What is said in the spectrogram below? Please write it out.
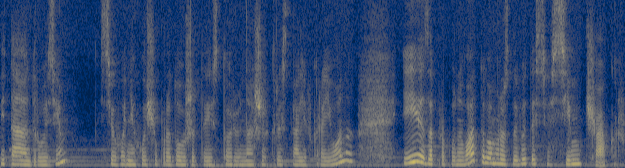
Вітаю, друзі! Сьогодні хочу продовжити історію наших кристалів крайона і запропонувати вам роздивитися сім чакр.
